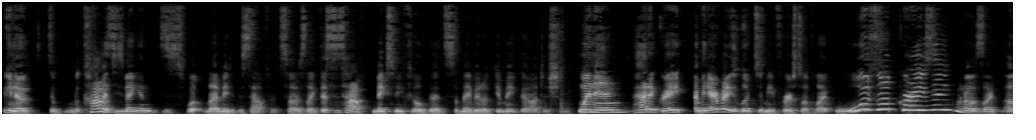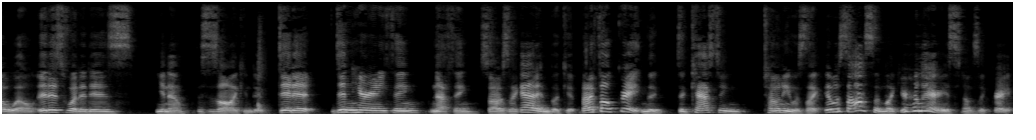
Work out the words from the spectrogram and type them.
you know, the comments he's making, this is what led me to this outfit. So I was like, this is how it makes me feel good. So maybe it'll give me a good audition. Went in, had a great, I mean, everybody looked at me first off like, what's up, crazy? And I was like, oh, well, it is what it is you know, this is all I can do. Did it, didn't hear anything, nothing. So I was like, I didn't book it, but I felt great. And the, the casting, Tony was like, it was awesome. Like, you're hilarious. And I was like, great.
